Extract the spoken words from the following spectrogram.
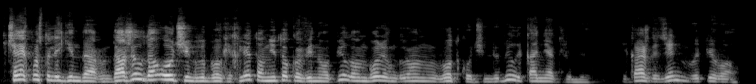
человек просто легендарный. Дожил до очень глубоких лет. Он не только вино пил, он более он водку очень любил и коньяк любил. И каждый день выпивал.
